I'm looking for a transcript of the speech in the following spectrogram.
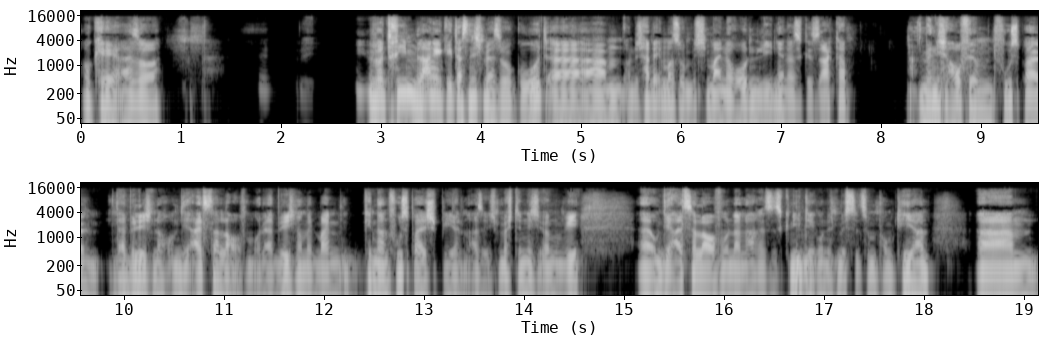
okay, also übertrieben lange geht das nicht mehr so gut. Äh, ähm, und ich hatte immer so ein bisschen meine roten Linien, dass ich gesagt habe, wenn ich aufhöre mit Fußball, dann will ich noch um die Alster laufen oder will ich noch mit meinen Kindern Fußball spielen. Also ich möchte nicht irgendwie äh, um die Alster laufen und danach ist es knietig und ich müsste zum Punktieren. Ähm,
